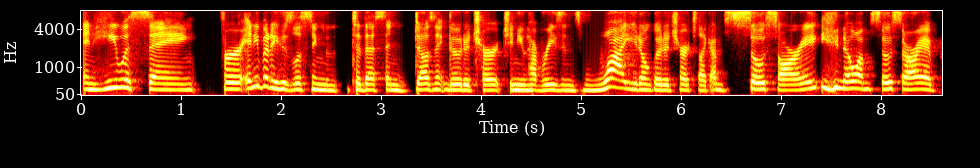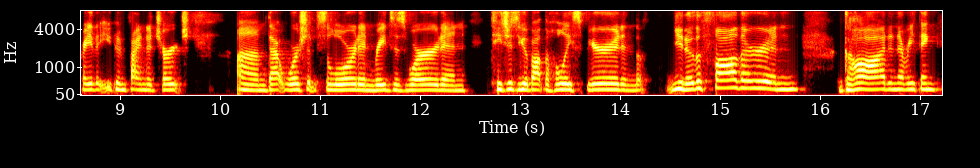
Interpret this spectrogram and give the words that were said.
and he was saying for anybody who's listening to this and doesn't go to church and you have reasons why you don't go to church, like I'm so sorry. You know, I'm so sorry. I pray that you can find a church um, that worships the Lord and reads his word and teaches you about the Holy Spirit and the, you know, the Father and God and everything.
